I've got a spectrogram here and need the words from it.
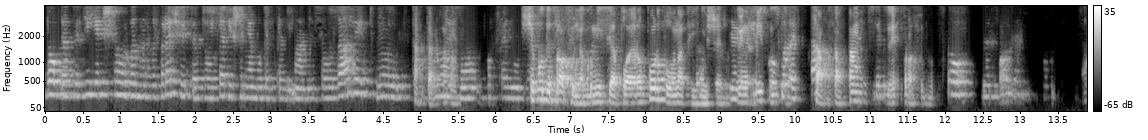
Добре, тоді, якщо ви не заперечуєте, то це рішення буде прийматися у залі. Тому Так, так. прийняти. Ще буде профільна комісія по аеропорту, вона пізніше. Він бізнесу. Так, так, там як профільна. Хто не проти? За.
